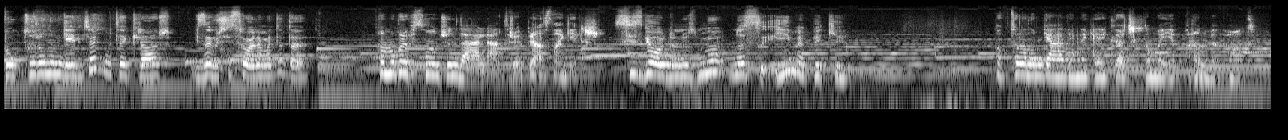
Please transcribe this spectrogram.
Doktor hanım gelecek mi tekrar? Bize bir şey söylemedi de. Tomografi sonucunu değerlendiriyor. Birazdan gelir. Siz gördünüz mü? Nasıl? iyi mi peki? Doktor hanım geldiğinde gerekli açıklamayı yapar hanımefendi.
